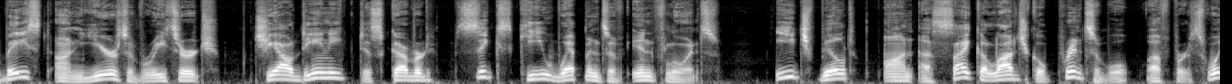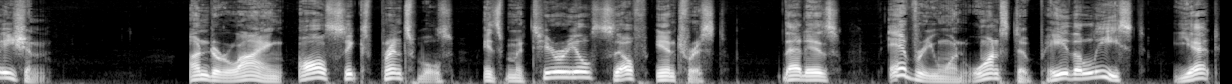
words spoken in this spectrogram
Based on years of research, Cialdini discovered six key weapons of influence, each built on a psychological principle of persuasion. Underlying all six principles is material self interest. That is, everyone wants to pay the least, yet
